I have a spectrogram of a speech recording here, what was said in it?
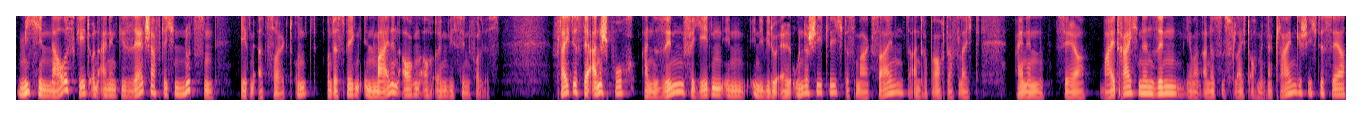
mich hinausgeht und einen gesellschaftlichen Nutzen eben erzeugt und, und deswegen in meinen Augen auch irgendwie sinnvoll ist. Vielleicht ist der Anspruch an Sinn für jeden in, individuell unterschiedlich, das mag sein. Der andere braucht da vielleicht einen sehr weitreichenden Sinn. Jemand anderes ist vielleicht auch mit einer kleinen Geschichte sehr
